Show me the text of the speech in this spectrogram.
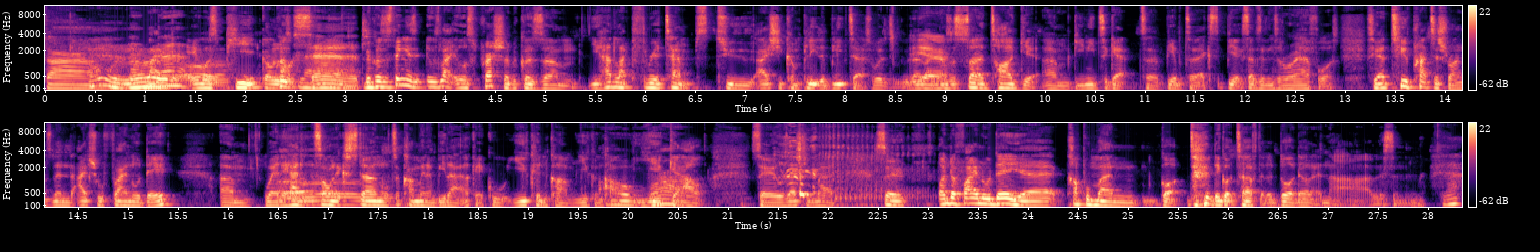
damn. no, Like, it was peak. Going out sad. Because the thing is, it was like it was pressure because um you had like three attempts to actually complete the bleep test, which like, Yeah. there was a certain target um do you need to get to be able to ex- be accepted into the Royal Air Force. So you had two practice runs, and then the actual final day. Um, where they had someone external to come in and be like, okay, cool, you can come, you can come, Oh, you wow. get out. So it was actually mad. So on the final day, yeah, couple man got they got turfed at the door. They were like, nah, listen, How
